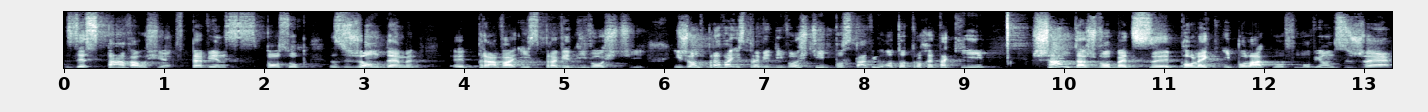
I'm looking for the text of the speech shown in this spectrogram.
zespawał się w pewien sposób z rządem y, Prawa i Sprawiedliwości. I rząd Prawa i Sprawiedliwości postawił oto trochę taki szantaż wobec y, Polek i Polaków, mówiąc, że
